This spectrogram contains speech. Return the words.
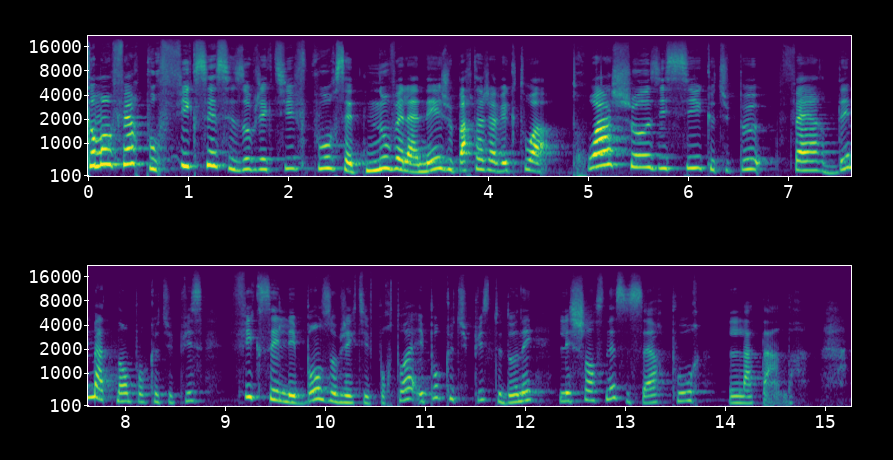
Comment faire pour fixer ses objectifs pour cette nouvelle année? Je partage avec toi trois choses ici que tu peux faire dès maintenant pour que tu puisses fixer les bons objectifs pour toi et pour que tu puisses te donner les chances nécessaires pour l'atteindre.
